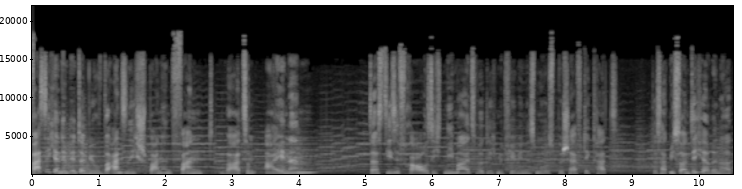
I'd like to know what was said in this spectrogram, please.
Was ich an dem Interview wahnsinnig spannend fand, war zum einen, dass diese Frau sich niemals wirklich mit Feminismus beschäftigt hat. Das hat mich so an dich erinnert.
